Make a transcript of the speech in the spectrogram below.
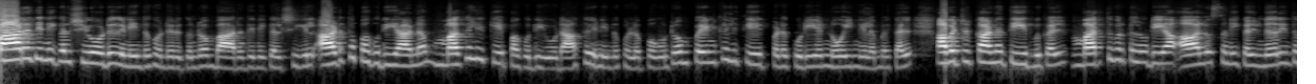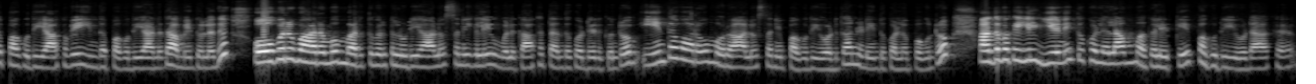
பாரதி நிகழ்ச்சியோடு இணைந்து கொண்டிருக்கின்றோம். பாரதி நிகழ்ச்சியில் அடுத்த பகுதியான மகளிர்கே பகுதியூடாக இணைந்து கொள்ளப் போகின்றோம். பெண்களுக்கு ஏற்படக்கூடிய நோய் நிலைமைகள் அவற்றிற்கான தீர்வுகள் மருத்துவர்களுடைய ஆலோசனைகள் நிறைந்த பகுதியாகவே இந்த பகுதியானது அமைந்துள்ளது. ஒவ்வொரு வாரமும் மருத்துவர்களுடைய ஆலோசனைகளை உங்களுக்காக தந்து கொண்டிருக்கின்றோம். இந்த வாரமும் ஒரு ஆலோசனை பகுதியோடு தான் இணைந்து கொள்ளப் போகின்றோம். அந்த வகையில் இணைந்து கொள்ளலாம் மகளிர்கே பகுதியூடாக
